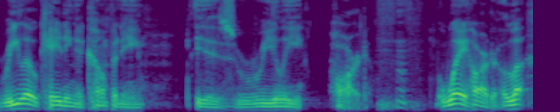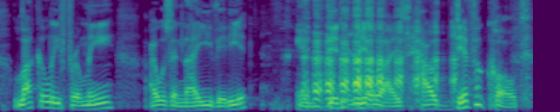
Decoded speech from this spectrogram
relocating a company is really hard, way harder. Lu- luckily for me, I was a naive idiot and didn't realize how difficult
